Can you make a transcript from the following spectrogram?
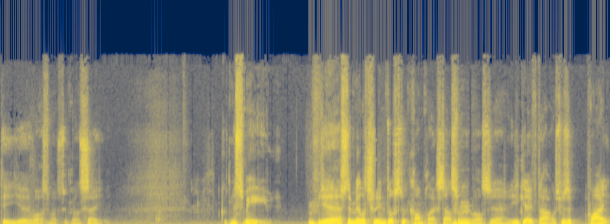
the uh, what's what's going to say? Goodness me! yeah, it's the military-industrial complex. That's what it mm-hmm. was. Yeah, he gave that, which was a quite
